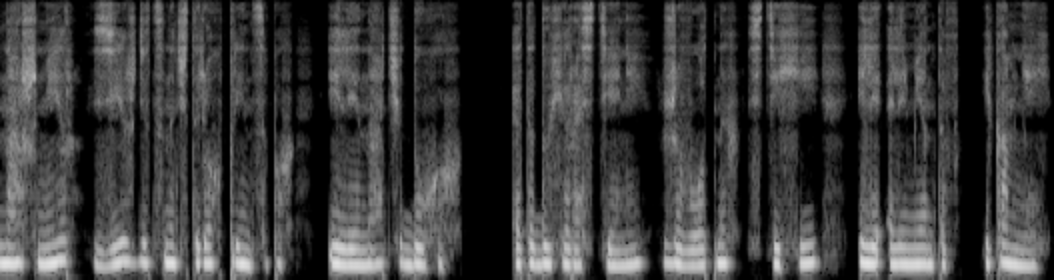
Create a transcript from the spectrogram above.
Наш мир зиждется на четырех принципах, или иначе духах. Это духи растений, животных, стихий или элементов и камней.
